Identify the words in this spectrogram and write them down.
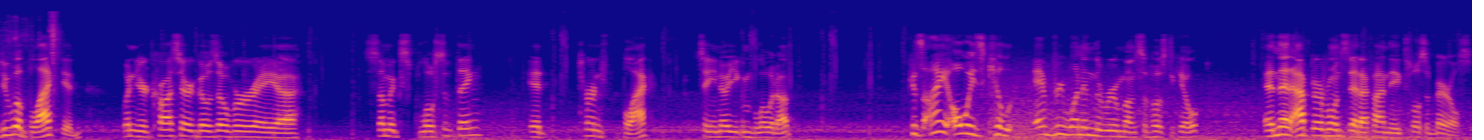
do what Black did? When your crosshair goes over a, uh, some explosive thing, it turns black, so you know you can blow it up. Because I always kill everyone in the room I'm supposed to kill, and then after everyone's dead, I find the explosive barrels.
